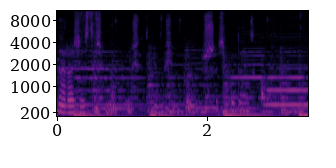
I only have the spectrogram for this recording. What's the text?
Na razie jesteśmy na plusie, to nie musimy powyższać podatków.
